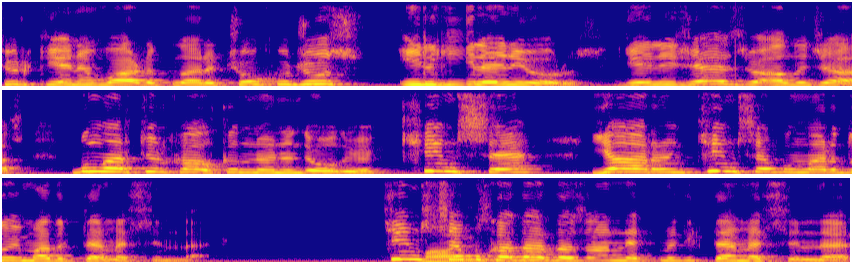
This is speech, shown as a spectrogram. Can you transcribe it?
Türkiye'nin varlıkları çok ucuz, ilgileniyoruz. Geleceğiz ve alacağız. Bunlar Türk halkının önünde oluyor. Kimse, yarın kimse bunları duymadık demesinler. Kimse bu kadar da zannetmedik demesinler.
